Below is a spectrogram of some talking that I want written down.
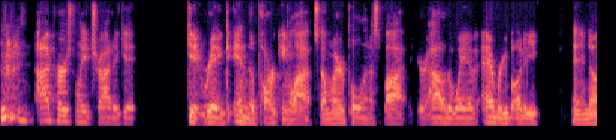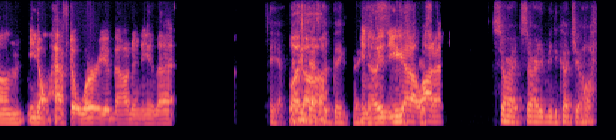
i personally try to get get rigged in the parking lot somewhere pull in a spot you're out of the way of everybody and um, you don't have to worry about any of that Yeah, I But, think that's uh, the big thing. you know you got a lot of Sorry, sorry, I didn't mean to cut you off.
